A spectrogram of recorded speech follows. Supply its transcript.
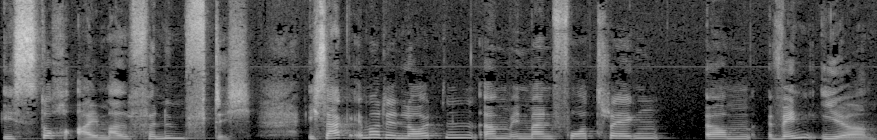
ist doch einmal vernünftig. Ich sage immer den Leuten ähm, in meinen Vorträgen, ähm, wenn ihr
